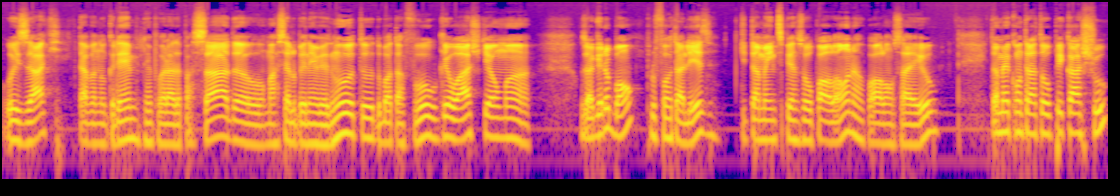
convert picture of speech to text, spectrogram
o Isaac, que estava no Grêmio temporada passada, o Marcelo Benevenuto, do Botafogo, que eu acho que é uma, um zagueiro bom pro Fortaleza, que também dispensou o Paulão, né? O Paulão saiu. Também contratou o Pikachu,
